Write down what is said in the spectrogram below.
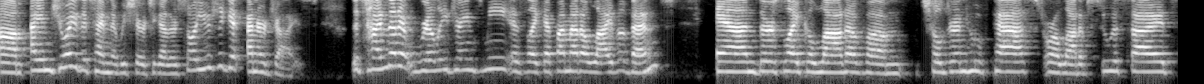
Um, I enjoy the time that we share together. So I usually get energized. The time that it really drains me is like if I'm at a live event and there's like a lot of um, children who've passed or a lot of suicides.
